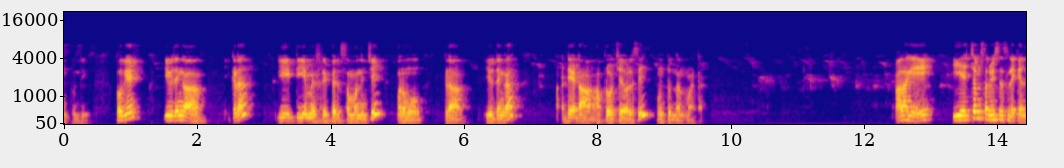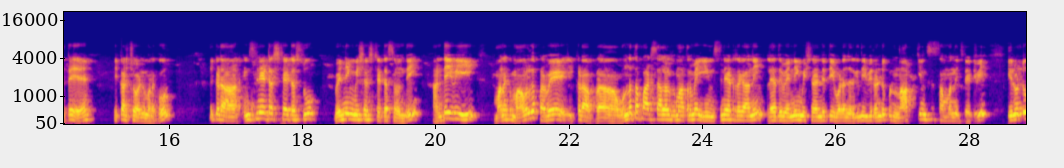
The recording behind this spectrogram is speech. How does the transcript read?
ఉంటుంది. ఓకే ఈ విధంగా ఇక్కడ ఈ టీఎంఎఫ్ రిపేర్కి సంబంధించి మనము ఇక్కడ ఈ విధంగా డేటా అప్లోడ్ చేయవలసి ఉంటుందన్నమాట. అలాగే ఈ హెచ్ఎం సర్వీసెస్లోకి వెళ్తే ఇక్కడ చూడండి మనకు. ఇక్కడ incinerator status vending machine status ఉంది. అంటే ఇవి మనకు మామూలుగా ప్రవే ఇక్కడ ఉన్నత పాఠశాలలకు మాత్రమే ఈ ఇన్సినేటర్ కానీ లేదా వెండింగ్ మిషన్ అనేది ఇవ్వడం జరిగింది. ఇవి రెండు కూడా నాప్కిన్స్ సంబంధించినవి. ఈ రెండు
